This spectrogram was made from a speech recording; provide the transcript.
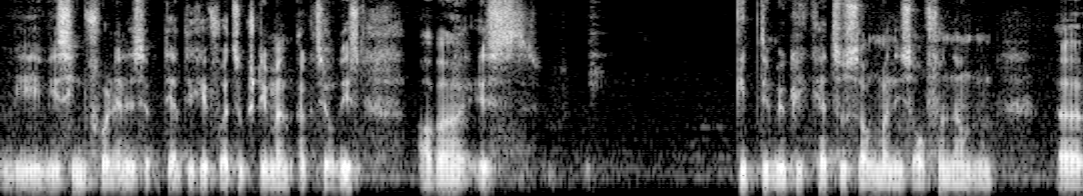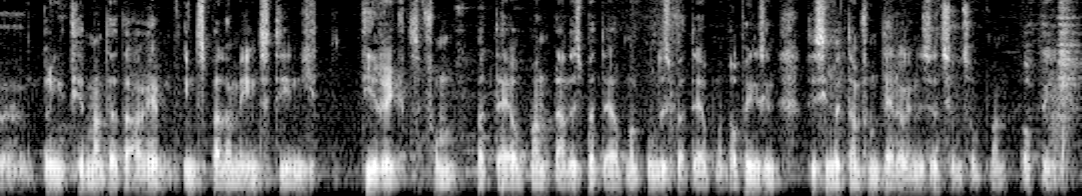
wie, wie sinnvoll eine derartige Vorzugsstimmenaktion ist. Aber es gibt die Möglichkeit zu sagen, man ist offener und man äh, bringt hier Mandatare ins Parlament, die nicht direkt vom Parteiobmann, Landesparteiobmann, Bundesparteiobmann abhängig sind, die sind halt dann vom Teilorganisationsobmann abhängig.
